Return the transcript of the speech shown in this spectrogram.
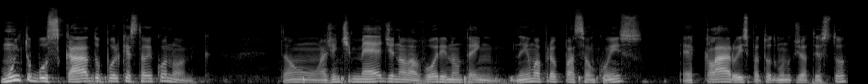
muito buscado por questão econômica. Então, a gente mede na lavoura e não tem nenhuma preocupação com isso. É claro isso para todo mundo que já testou.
